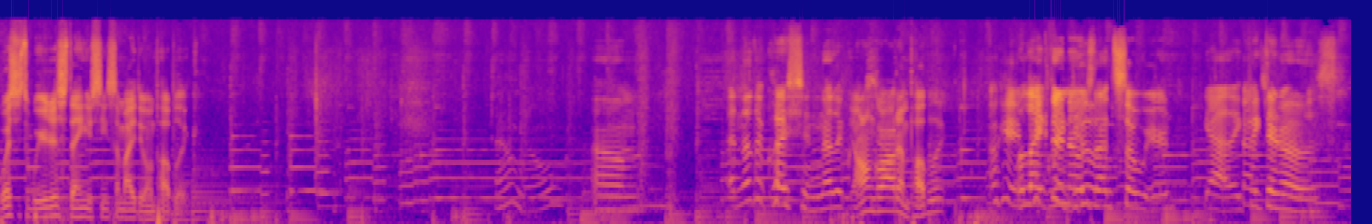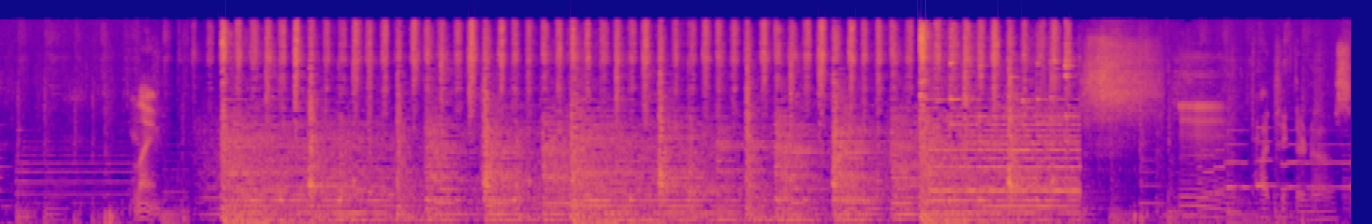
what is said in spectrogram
What's the weirdest thing you've seen somebody do in public? I don't know. Um, another question. Another question. Y'all don't go out in public? Okay, Well, pick like, their nose. do. That's so weird. Yeah, like pick their weird. nose. Lame. Probably pick their nose.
